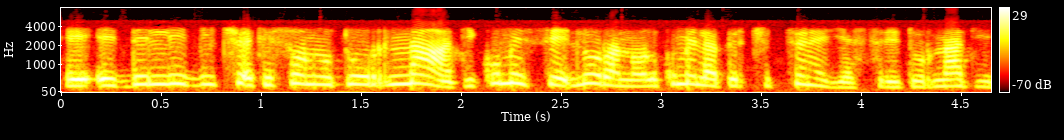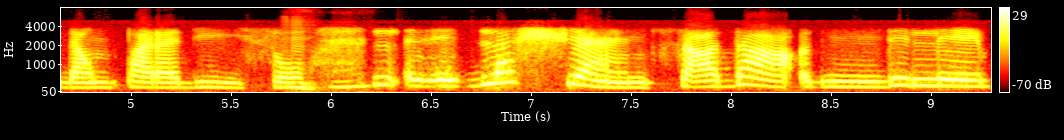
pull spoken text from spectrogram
e, e delle, dice, che sono tornati come se loro hanno come la percezione di essere tornati da un paradiso. Uh-huh. La scienza dà mh, delle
